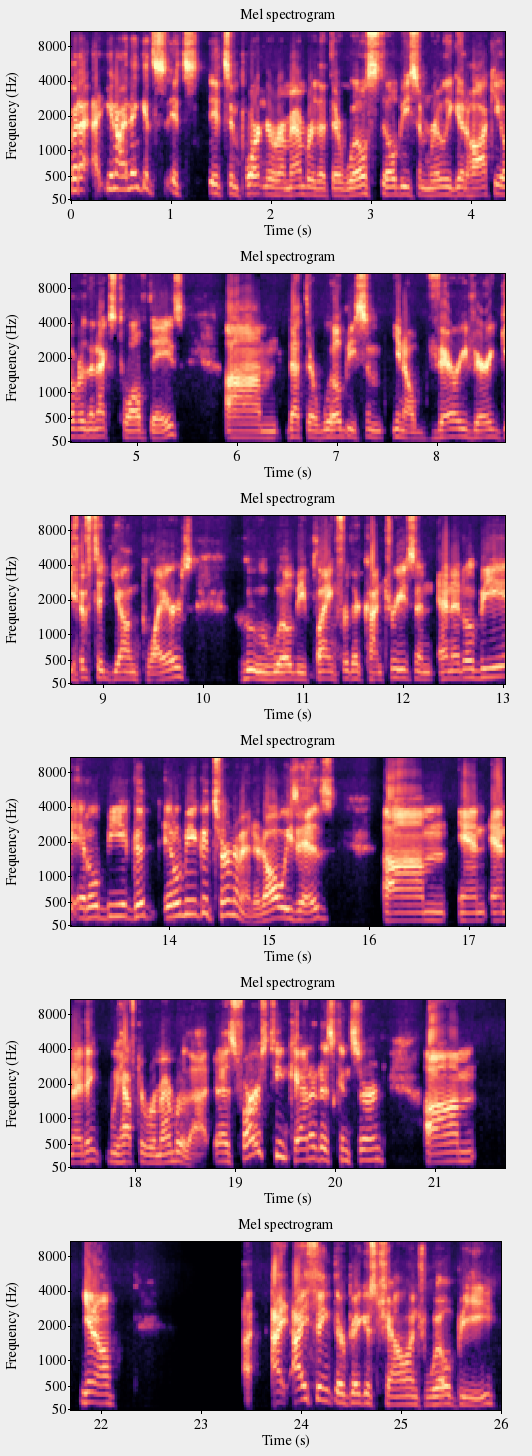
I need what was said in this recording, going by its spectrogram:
but uh, you know, I think it's it's it's important to remember that there will still be some really good hockey over the next twelve days. Um, that there will be some you know very very gifted young players who will be playing for their countries and and it'll be it'll be a good it'll be a good tournament it always is um, and and I think we have to remember that. As far as Team Canada is concerned, um, you know, I, I think their biggest challenge will be,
